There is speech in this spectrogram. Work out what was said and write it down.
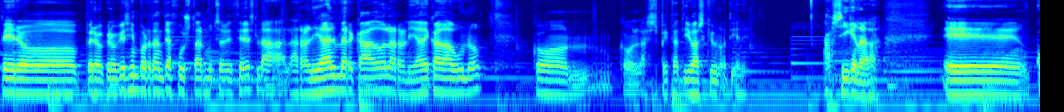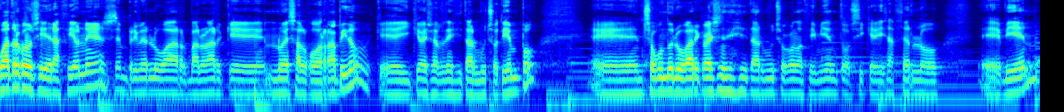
pero, pero creo que es importante ajustar muchas veces la, realidad del mercado, la realidad de cada uno con, las expectativas que uno tiene. Así que nada, Eh, cuatro consideraciones. En primer lugar, valorar que no es algo rápido que, y que vais a necesitar mucho tiempo. Eh, en segundo lugar, que vais a necesitar mucho conocimiento si queréis hacerlo eh, bien.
